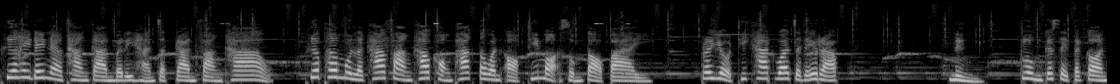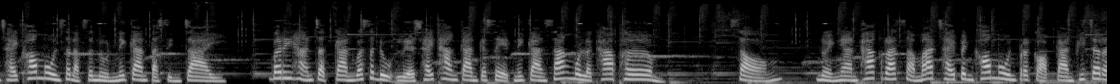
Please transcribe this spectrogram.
เพื่อให้ได้แนวทางการบริหารจัดการฟางข้าว เพื่อเพิ่มมูลค่าฟางข้าวของภาคตะวันออกที่เหมาะสมต่อไป ประโยชน์ที่คาดว่าจะได้รับ 1. กลุ่มเกษตรกรใช้ข้อมูลสนับสนุนในการตัดสินใจ บริหารจัดการวัสดุเหลือใช้ทางการเกษตรในการสร้างมูลค่าเพิ่ม 2. หน่วยงานภาครัฐสามารถใช้เป็นข้อมูลประกอบการพิจาร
